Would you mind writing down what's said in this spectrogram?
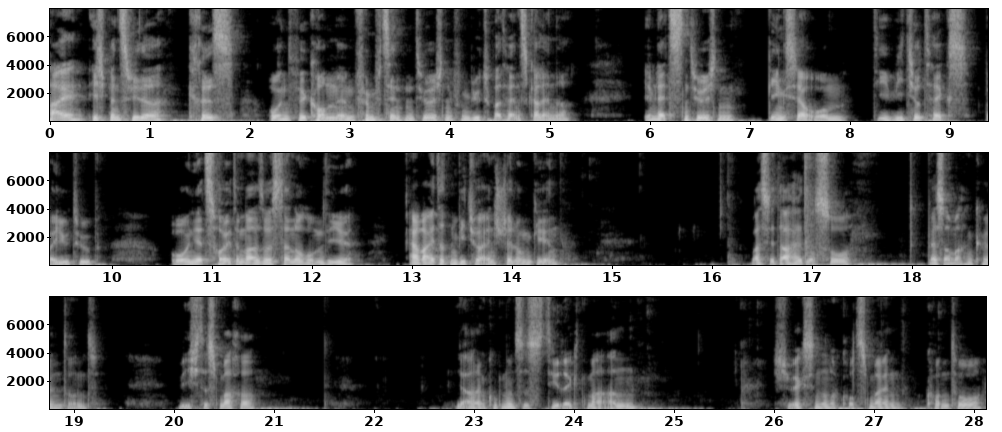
Hi, ich bin's wieder, Chris, und willkommen im 15. Türchen vom YouTube Adventskalender. Im letzten Türchen ging es ja um die Videotags bei YouTube und jetzt heute mal soll es dann noch um die erweiterten Videoeinstellungen gehen, was ihr da halt noch so besser machen könnt und wie ich das mache. Ja, dann gucken wir uns das direkt mal an. Ich wechsle nur noch kurz mein Konto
